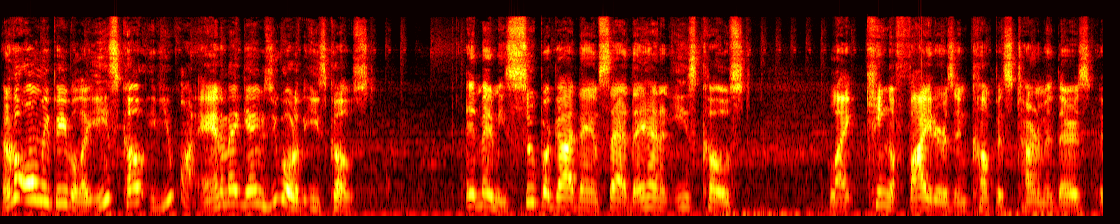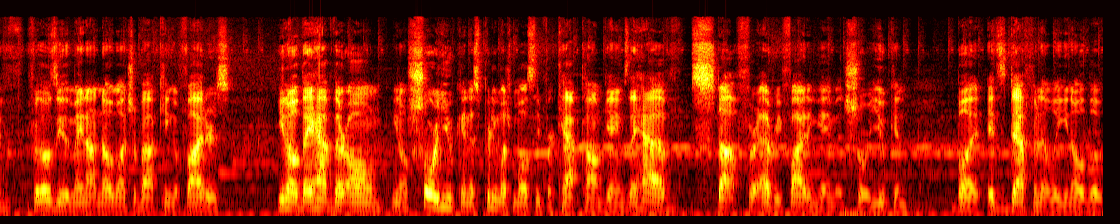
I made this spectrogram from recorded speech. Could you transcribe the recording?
They're the only people like East Coast. If you want anime games, you go to the East Coast. It made me super goddamn sad. They had an East Coast like King of Fighters Encompass tournament. There's for those of you that may not know much about King of Fighters you know, they have their own, you know, Shoryuken is pretty much mostly for Capcom games. They have stuff for every fighting game at Shoryuken, but it's definitely, you know, the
